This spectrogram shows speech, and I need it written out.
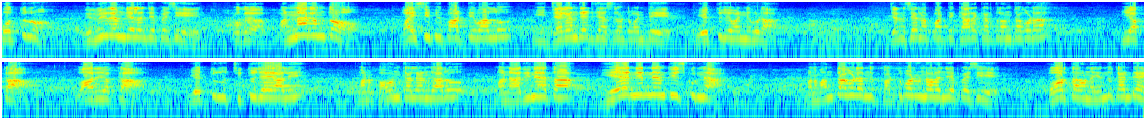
పొత్తును నిర్వీర్యం చేయాలని చెప్పేసి ఒక పన్నాగంతో వైసీపీ పార్టీ వాళ్ళు ఈ జగన్ రెడ్డి చేస్తున్నటువంటి ఎత్తులు ఇవన్నీ కూడా జనసేన పార్టీ కార్యకర్తలంతా కూడా ఈ యొక్క వారి యొక్క ఎత్తులు చిత్తు చేయాలి. మన పవన్ కళ్యాణ్ గారు మన అధినేత ఏ నిర్ణయం తీసుకున్నా మనమంతా కూడా అందుకు కట్టుబడి ఉండాలని చెప్పేసి కోరుతా ఉన్నాం. ఎందుకంటే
